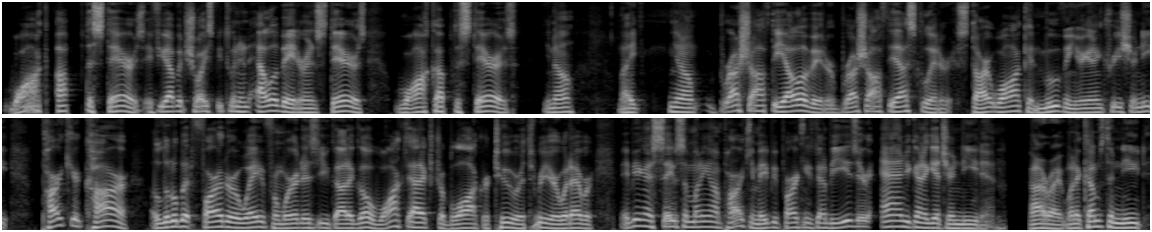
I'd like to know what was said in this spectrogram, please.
walk up the stairs. If you have a choice between an elevator and stairs, walk up the stairs. You know, like you know, brush off the elevator, brush off the escalator, start walking, moving. You're going to increase your NEAT. Park your car a little bit farther away from where it is you got to go. Walk that extra block or two or three or whatever. Maybe you're going to save some money on parking. Maybe parking is going to be easier and you're going to get your NEAT in. All right, when it comes to NEAT,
